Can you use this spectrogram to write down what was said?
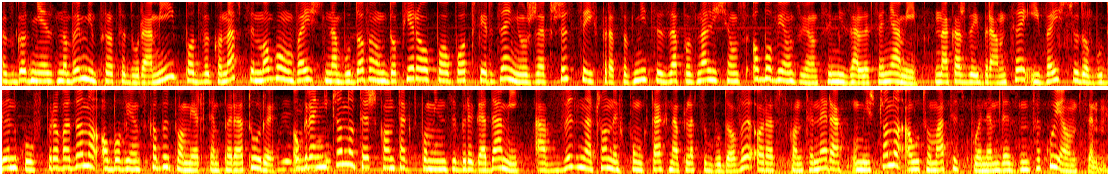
Zgodnie z nowymi procedurami podwykonawcy mogą wejść na budowę dopiero po potwierdzeniu, że wszyscy ich pracownicy zapoznali się z obowiązującymi zaleceniami. Na każdej bramce i wejściu do budynku wprowadzono obowiązkowy pomiar temperatury. Ograniczono też kontakt pomiędzy brygadami, a w wyznaczonych punktach na placu budowy oraz w kontenerach umieszczono automaty z płynem dezynfekującym.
